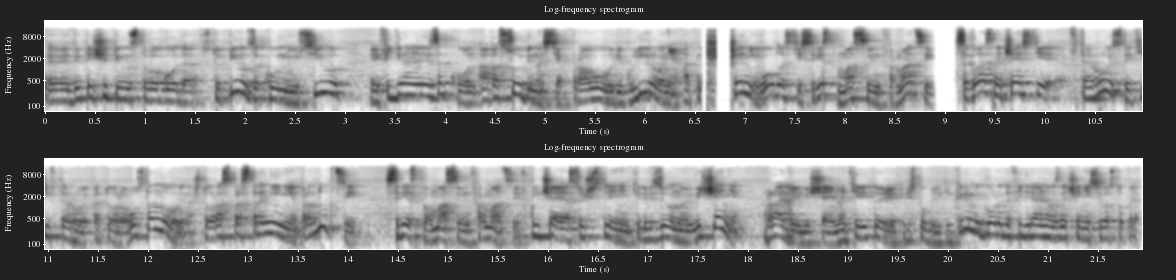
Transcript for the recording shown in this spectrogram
э, 2014 года вступил в законную силу э, федеральный закон об особенностях правового регулирования отношений в области средств массовой информации, согласно части 2 статьи 2, которой установлено, что распространение продукции средства массовой информации, включая осуществление телевизионного вещания, радиовещания на территориях Республики Крым и города федерального значения Севастополя,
